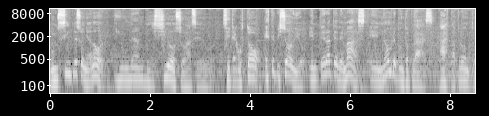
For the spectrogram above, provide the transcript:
un simple soñador y un ambicioso hacedor. Si te gustó este episodio, entérate de más en hasta pronto.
